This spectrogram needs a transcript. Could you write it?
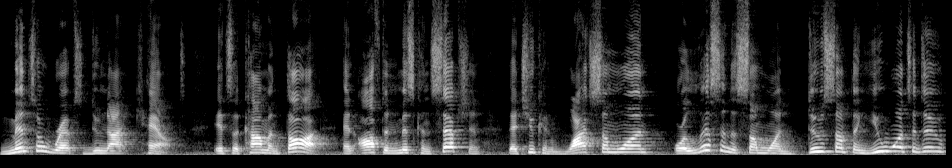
mental reps do not count. It's a common thought and often misconception that you can watch someone or listen to someone do something you want to do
